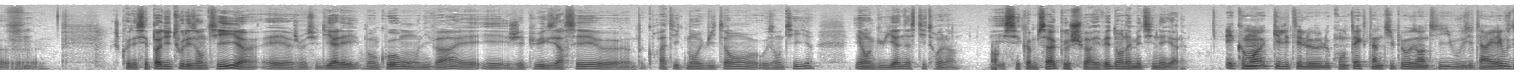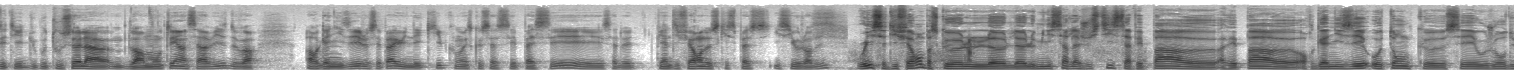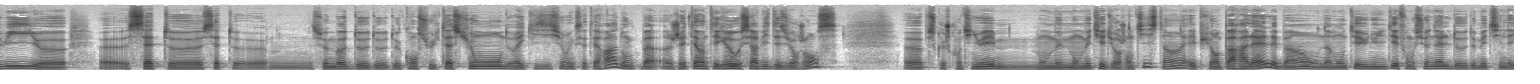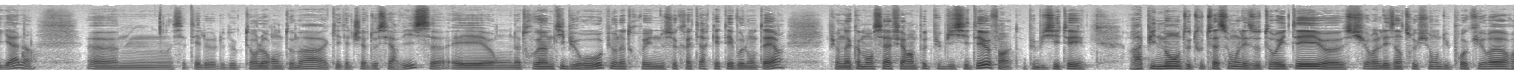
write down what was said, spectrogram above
je connaissais pas du tout les Antilles et je me suis dit allez, banco, on y va. Et, et j'ai pu exercer pratiquement 8 ans aux Antilles et en Guyane à ce titre-là. Et c'est comme ça que je suis arrivé dans la médecine légale. Et comment, quel était le, contexte un petit peu aux Antilles Vous êtes arrivé, vous étiez du coup tout seul à devoir monter un service, devoir organiser, je ne sais pas, une équipe. Comment est-ce que ça s'est passé? Et ça doit être bien différent de ce qui se passe ici aujourd'hui? Oui, c'est différent parce que le, ministère de la Justice n'avait pas, euh, pas euh, organisé autant que c'est aujourd'hui euh, cette, cette, ce mode de, de, consultation, de réquisition, etc. Donc bah, j'ai été intégré au service des urgences. Euh, parce que je continuais mon, métier d'urgentiste. Hein, et puis en parallèle, eh ben, on a monté une unité fonctionnelle de, médecine légale. Euh, c'était le, docteur Laurent Thomas qui était le chef de service. Et on a trouvé un petit bureau, puis on a trouvé une secrétaire qui était volontaire. Puis on a commencé à faire un peu de publicité, enfin, publicité rapidement. De toute façon, les autorités, euh, sur les instructions du procureur,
